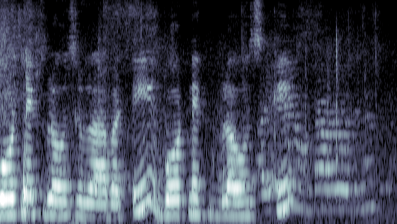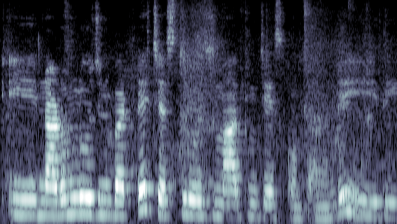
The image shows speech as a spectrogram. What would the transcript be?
బోట్ నెక్ బ్లౌజ్ కాబట్టి బోట్ నెక్ బ్లౌజ్కి ఈ నడుము లూజ్ని బట్టే చెస్ట్ లూజ్ మార్కింగ్ చేసుకుంటానండి ఇది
